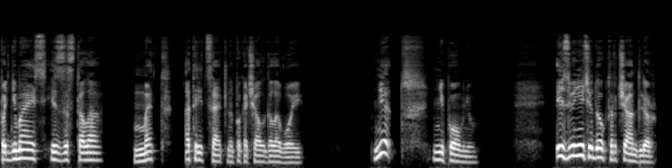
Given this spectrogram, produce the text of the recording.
Поднимаясь из-за стола, Мэт отрицательно покачал головой. Нет, не помню. Извините, доктор Чандлер,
